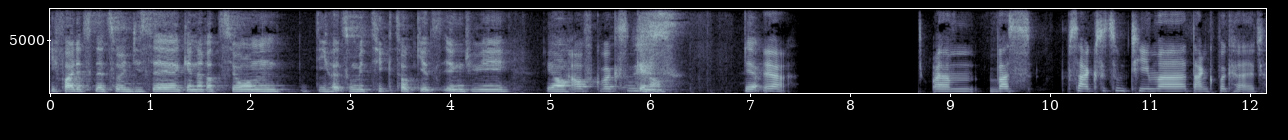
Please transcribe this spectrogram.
die fällt jetzt nicht so in diese Generation, die halt so mit TikTok jetzt irgendwie ja, aufgewachsen genau. ist. Ja. ja. Ähm, was sagst du zum Thema Dankbarkeit?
